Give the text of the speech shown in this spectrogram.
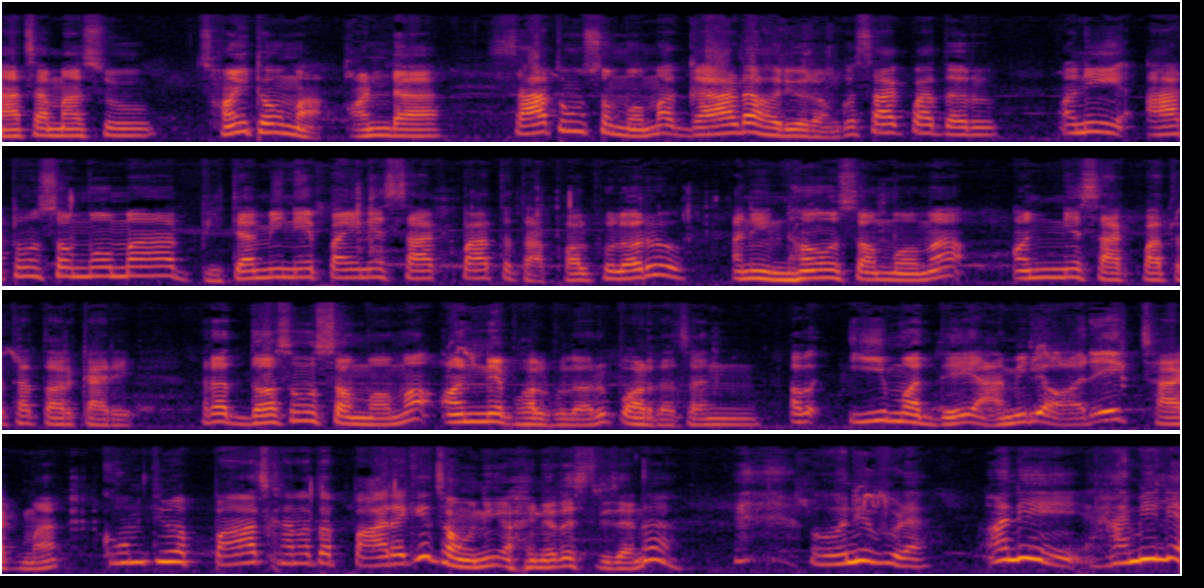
माछा मासु छैठौँमा अन्डा सातौँ समूहमा गाढा हरियो रङको सागपातहरू अनि आठौँ समूहमा भिटामिन ए पाइने सागपात तथा फलफुलहरू अनि नौ समूहमा अन्य सागपात तथा तरकारी र दसौँ समूहमा अन्य फलफुलहरू पर्दछन्। अब यी मध्ये हामीले हरेक छाकमा कम्तीमा पाँच खाना त पारेकै छौँ नि होइन र सृजना हो नि बुढा। अनि हामीले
